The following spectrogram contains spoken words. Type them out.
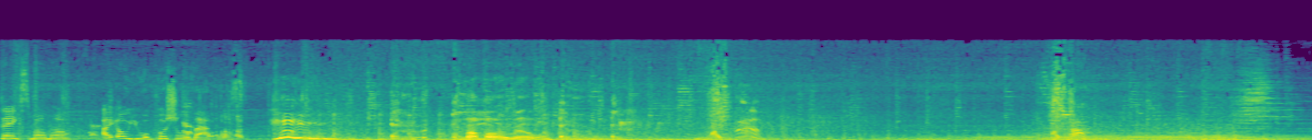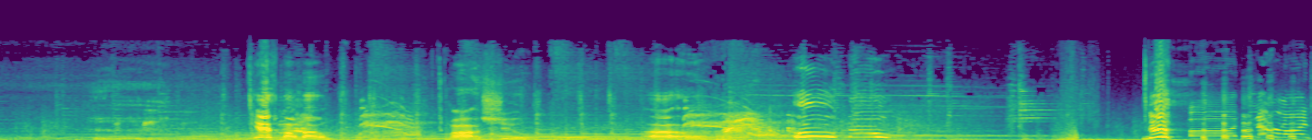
Thanks, Momo. I owe you a bushel of apples. Momo, a real one. Yes, Momo. Oh shoot. Uh oh. Oh no. Uh, never mind.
